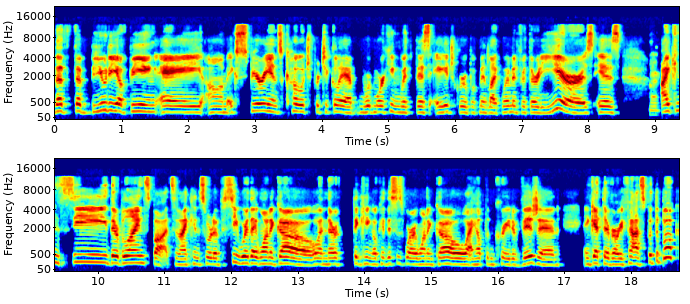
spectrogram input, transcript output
the the beauty of being a um, experienced coach particularly i've been working with this age group of midlife women for 30 years is Right. I can see their blind spots and I can sort of see where they want to go. And they're thinking, okay, this is where I want to go. I help them create a vision and get there very fast. But the book,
